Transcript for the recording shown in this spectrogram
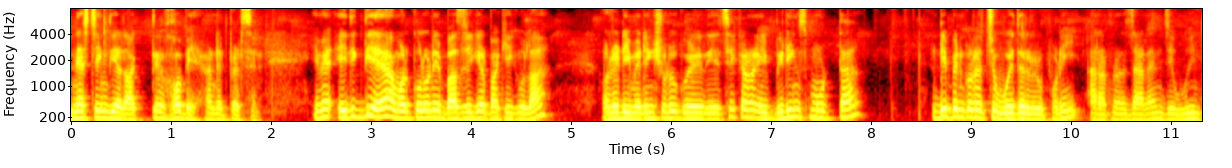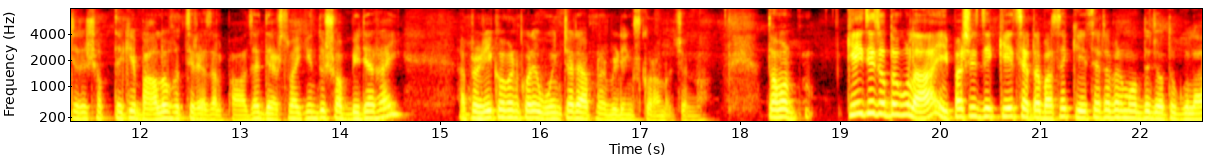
নেস্টিং দিয়ে রাখতে হবে হান্ড্রেড পার্সেন্ট এবার এদিক দিয়ে আমার কলোনির বাজরিকের পাখিগুলা অলরেডি মেটিং শুরু করে দিয়েছে, কারণ এই ব্রিডিংস মোডটা ডিপেন্ড করে হচ্ছে ওয়েদারের উপরেই। আর আপনারা জানেন যে উইন্টারে সব থেকে ভালো হচ্ছে রেজাল্ট পাওয়া যায় দ্যাটস ওয়াই কিন্তু সব বিডাররাই আপনার রিকমেন্ড করে উইন্টারে আপনার ব্রিডিংস করানোর জন্য। তো আমার কেজে যতগুলা, এই পাশে যে কেজ সেট আপ আছে কেজ সেট আপের মধ্যে যতগুলা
